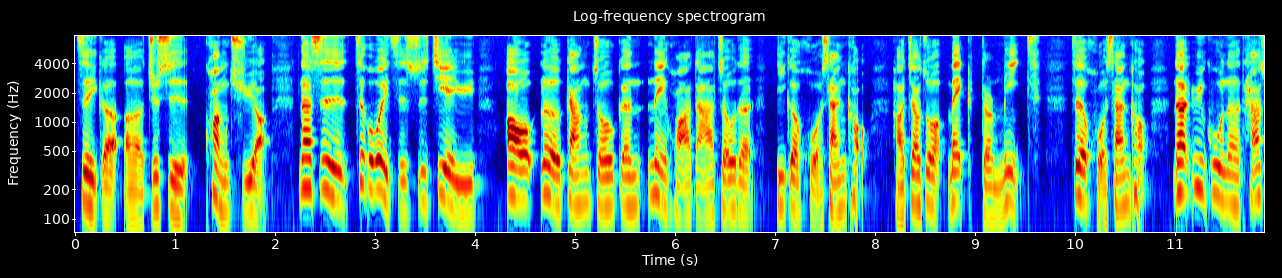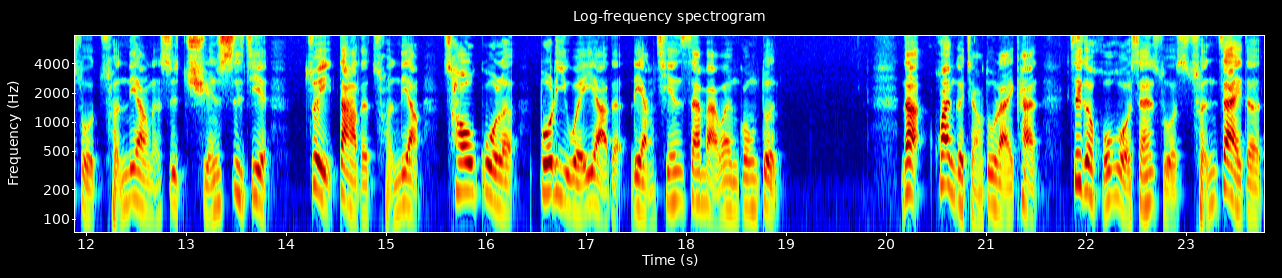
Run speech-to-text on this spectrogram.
这个呃，就是矿区哦，那是这个位置是介于。奥勒冈州跟内华达州的一个火山口，好叫做 McDermott 这个火山口，那预估呢，它所存量呢是全世界最大的存量，超过了玻利维亚的两千三百万公吨。那换个角度来看，这个活火山所存在的，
